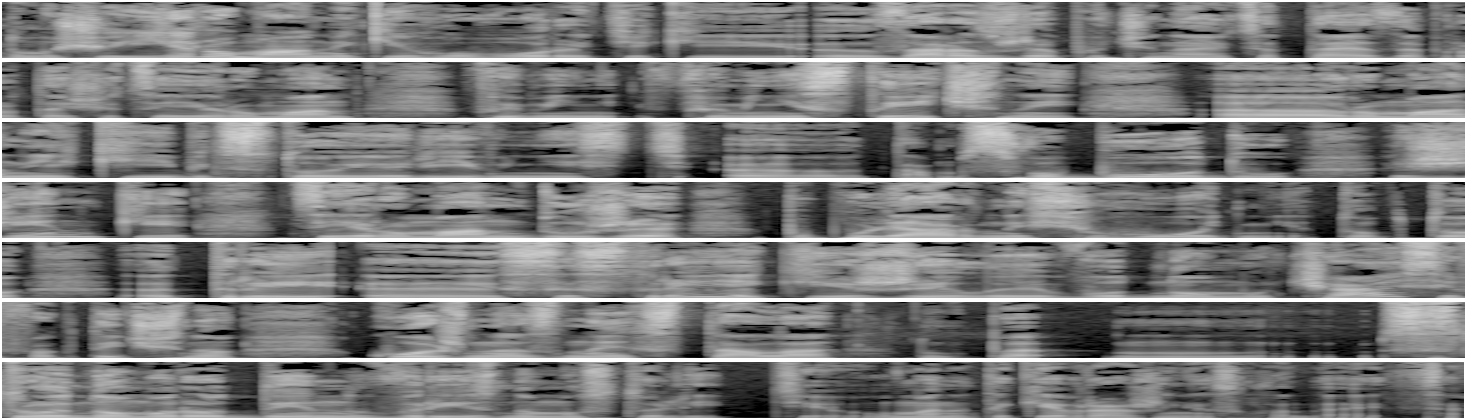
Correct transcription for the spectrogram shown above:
Тому що її роман, який говорить, який е, зараз вже починаються тези про те, що це є роман фемі... феміністичний, е, роман, який відстоює рівність, е, там свободу жінки. Цей роман дуже популярний сьогодні. Тобто три сестри, які жили в одному часі, фактично кожна з них стала ну, сестрою номер один в різному столітті. У мене таке враження складається.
